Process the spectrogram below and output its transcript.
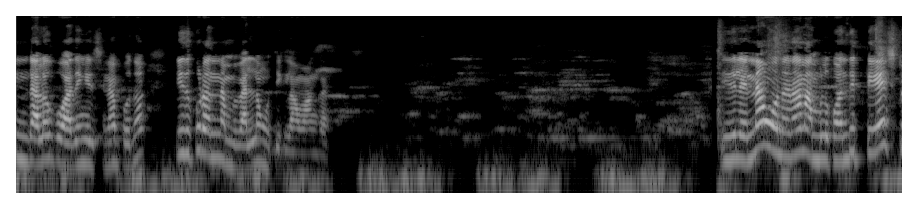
இந்த அளவுக்கு வதங்கிடுச்சுன்னா போதும். இது கூட வந்து நம்ம வெல்லம் ஊத்திக்கலாம் வாங்க. இதுல என்ன ஒண்ணுன்னா நம்மளுக்கு வந்து டேஸ்ட்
